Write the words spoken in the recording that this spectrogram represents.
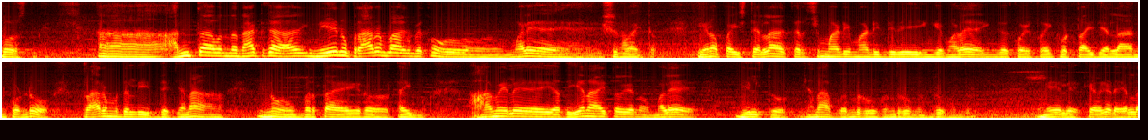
ತೋರಿಸ್ತೀವಿ ಅಂಥ ಒಂದು ನಾಟಕ ಇನ್ನೇನು ಪ್ರಾರಂಭ ಆಗಬೇಕು, ಮಳೆ ಶುರುವಾಯಿತು. ಏನಪ್ಪ, ಇಷ್ಟೆಲ್ಲ ಖರ್ಚು ಮಾಡಿ ಮಾಡಿದ್ದೀವಿ, ಹಿಂಗೆ ಮಳೆ ಹಿಂಗೆ ಕೈ ಕೈ ಕೊಡ್ತಾ ಇದೆಯಲ್ಲ ಅಂದ್ಕೊಂಡು ಪ್ರಾರಂಭದಲ್ಲಿ ಇದ್ದೆ ಜನ ಇನ್ನೂ ಬರ್ತಾ ಇರೋ ಟೈಮು. ಆಮೇಲೆ ಅದು ಏನಾಯಿತು ಏನೋ, ಮಳೆ ನಿಲ್ತು, ಜನ ಬಂದರು ಬಂದರು ಬಂದರು ಬಂದರು. ಮೇಲೆ ಕೆಳಗಡೆ ಎಲ್ಲ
